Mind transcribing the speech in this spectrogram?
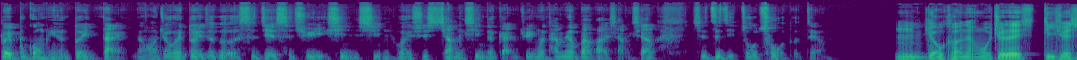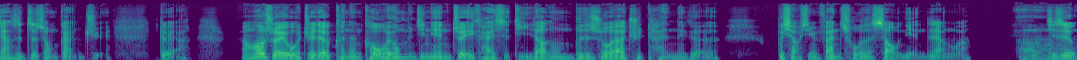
被不公平的对待，然后就会对这个世界失去信心，或者是相信的感觉，因为他没有办法想象是自己做错的这样。嗯，有可能，我觉得的确像是这种感觉，对啊。然后，所以我觉得可能扣回我们今天最一开始提到的，我们不是说要去谈那个不小心犯错的少年这样吗？啊，其实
